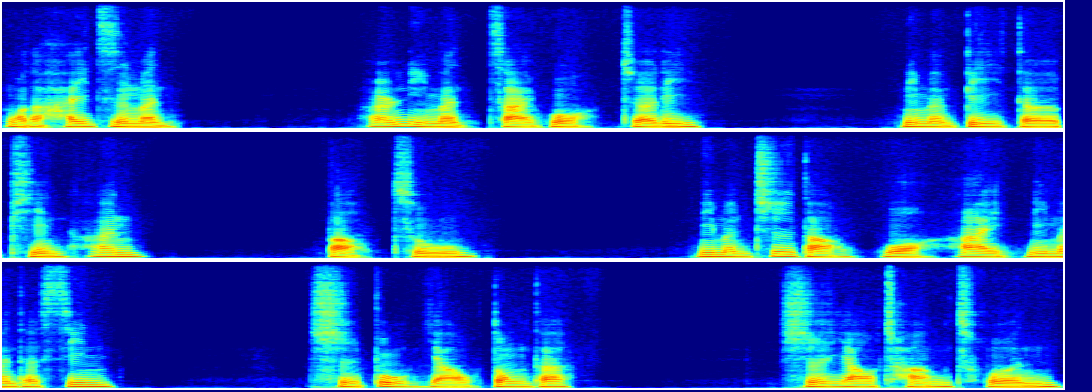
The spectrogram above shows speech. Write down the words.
我的孩子们，而你们在我这里，你们必得平安、饱足。你们知道，我爱你们的心是不摇动的，是要长存，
